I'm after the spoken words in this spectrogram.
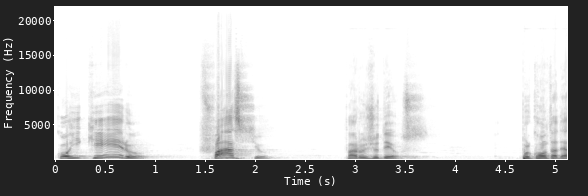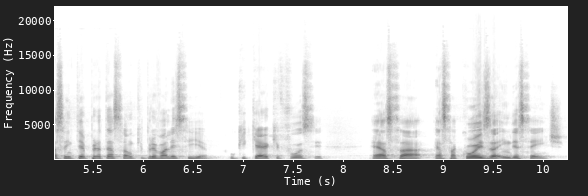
corriqueiro, fácil para os judeus. Por conta dessa interpretação que prevalecia. O que quer que fosse essa, essa coisa indecente.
